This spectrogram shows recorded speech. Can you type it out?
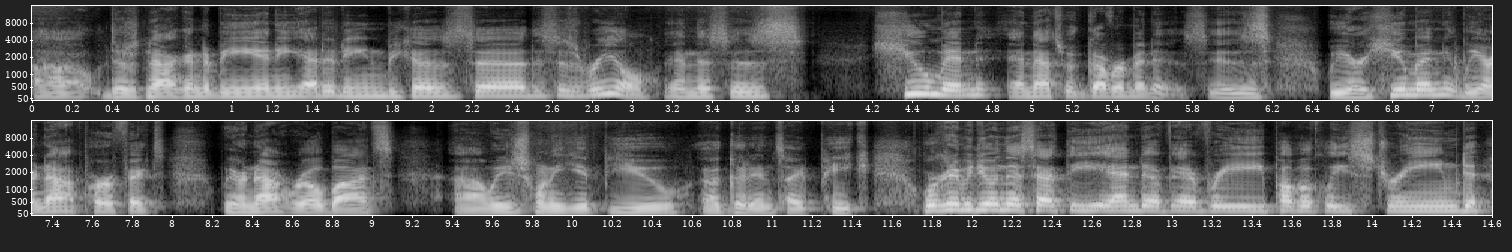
Uh, there's not going to be any editing because uh, this is real and this is human, and that's what government is. Is we are human. We are not perfect. We are not robots. Uh, we just want to give you a good inside peek. We're going to be doing this at the end of every publicly streamed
